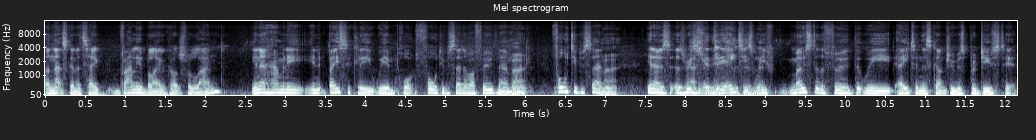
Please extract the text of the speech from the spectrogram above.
and that's going to take valuable agricultural land. You know how many? You know, basically, we import forty percent of our food now, Mike. Right. Forty percent. Right. You know, as, as recently as the eighties, we it? most of the food that we ate in this country was produced here.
